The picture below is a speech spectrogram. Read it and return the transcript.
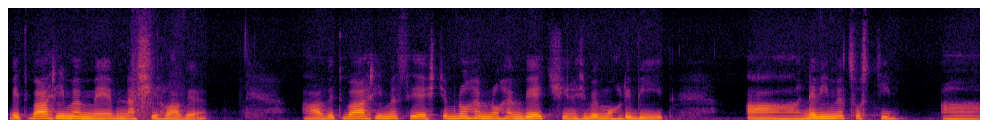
vytváříme my v naší hlavě a vytváříme si ještě mnohem, mnohem větší, než by mohly být a nevíme, co s tím. A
